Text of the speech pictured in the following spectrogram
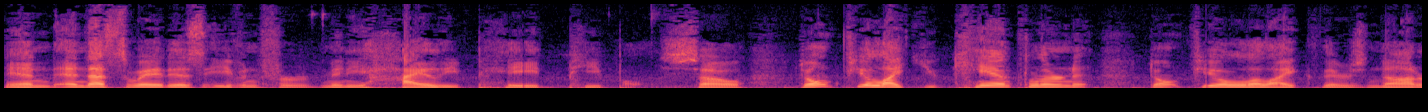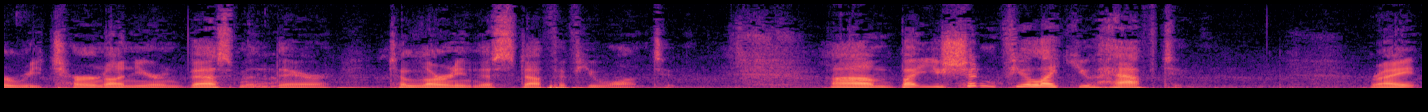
and and that's the way it is even for many highly paid people so don't feel like you can't learn it don't feel like there's not a return on your investment there to learning this stuff if you want to um, but you shouldn't feel like you have to right?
